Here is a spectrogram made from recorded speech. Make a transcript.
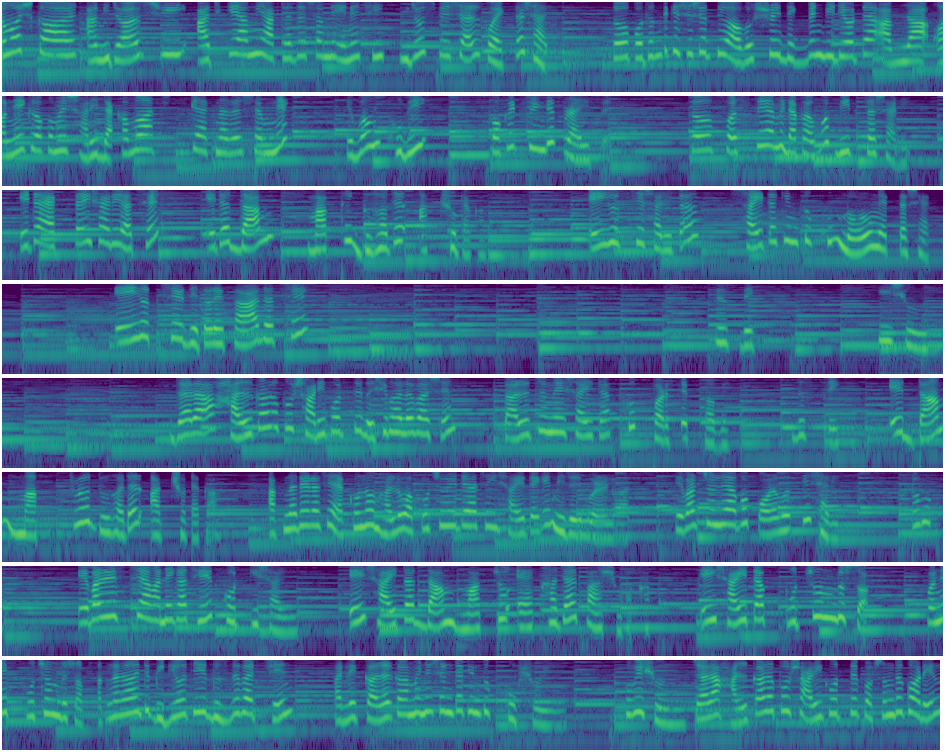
নমস্কার, আমি জয়শ্রী। আজকে আমি আপনাদের সামনে এনেছি পুজো স্পেশাল কয়েকটা শাড়ি। তো প্রথম থেকে শেষ অব্দি অবশ্যই দেখবেন ভিডিওটা। আমরা অনেক রকমের শাড়ি দেখাবো আজকে আপনাদের সামনে এবং খুবই পকেট ফ্রেন্ডলি প্রাইসে তো ফার্স্টে আমি দেখাবো বিচ্চা শাড়ি। এটা একটাই শাড়ি আছে। এটার দাম মাত্র দু হাজার আটশো টাকা। এই হচ্ছে শাড়িটা। শাড়িটা কিন্তু খুব নরম একটা শাড়ি। এই হচ্ছে ভেতরে কাজ আছে। যারা হালকার ওপর শাড়ি পরতে বেশি ভালোবাসেন, তাদের জন্য এই শাড়িটা খুব পারফেক্ট হবে। এর দাম মাত্র দু হাজার আটশো টাকা আপনাদের কাছে এখনও ভালো অপরচুনিটি আছে এই শাড়িটাকে নিজের করে নেওয়ার এবার চলে যাব পরবর্তী শাড়ি এবার এসছে আমাদের কাছে কটকি শাড়ি। এই শাড়িটার দাম মাত্র এক হাজার পাঁচশো টাকা। এই শাড়িটা প্রচণ্ড সফট মানে প্রচণ্ড সফট আপনারা হয়তো ভিডিও দিয়ে বুঝতে পারছেন, আর এর কালার কম্বিনেশনটা কিন্তু খুব সুন্দর, খুবই সুন্দর। যারা হালকার ওপর শাড়ি করতে পছন্দ করেন,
